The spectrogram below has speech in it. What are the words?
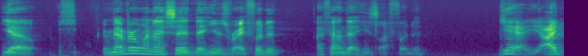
Yo, he, remember when I said that he was right-footed? I found out he's left-footed. Yeah, I,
